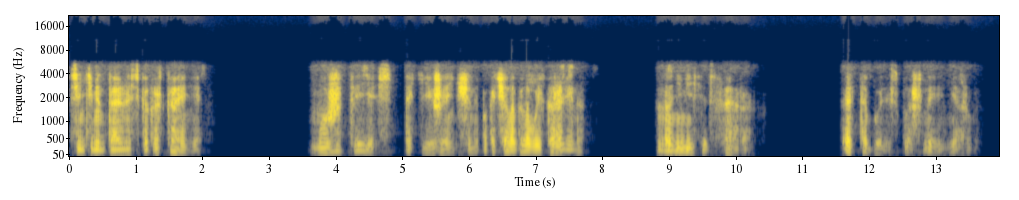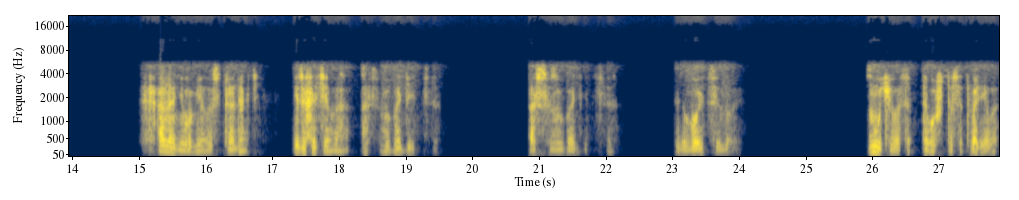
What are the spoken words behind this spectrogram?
сентиментальность, как раскаяние. Может, и есть такие женщины, покачала головой Каролина но не миссис Феррер. Это были сплошные нервы. Она не умела страдать и захотела освободиться. Освободиться любой ценой. Мучилась от того, что сотворила.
